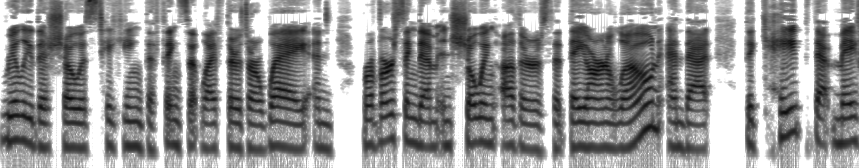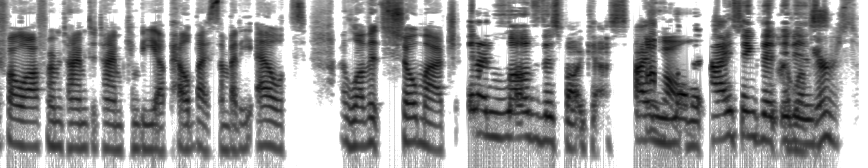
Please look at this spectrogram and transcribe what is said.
really this show is taking the things that life throws our way and reversing them and showing others that they aren't alone and that the cape that may fall off from time to time can be upheld by somebody else. I love it so much. And I love this podcast. I oh, love it. I think that it is yours.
